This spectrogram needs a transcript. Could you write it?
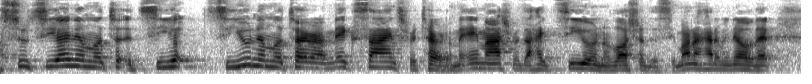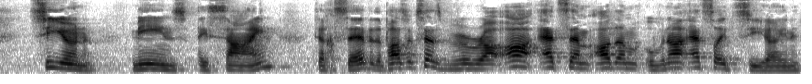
Tziyunim l'Torah, make signs for Torah. How do we know that tziyun means a sign? The pasuk says, etzem adam uvna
